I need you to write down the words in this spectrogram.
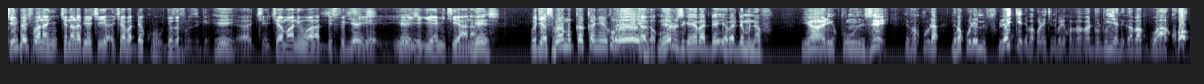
Kimpa ekifaananyi kyenalabye ekyabadde ku joseph luzige ki- chairman wa ye- y'emityana bwe gyasi bamukkakkanyeeko Eh, ngabataaga naye luziga yabadde munafu. Yali ku nze ne bakula emifulejje ne bakola ki ne baleka babadudumya ne gabagwako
